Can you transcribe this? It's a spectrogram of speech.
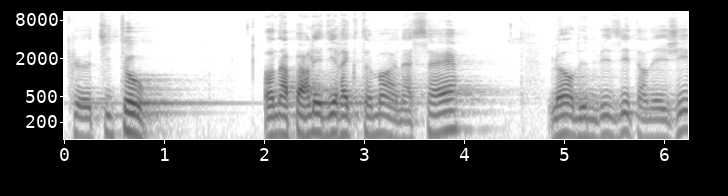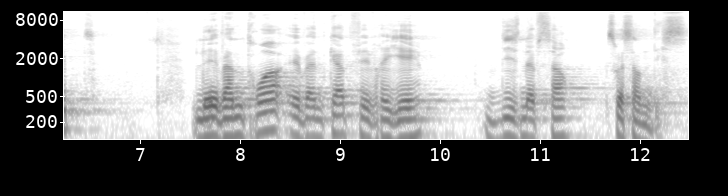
que Tito en a parlé directement à Nasser lors d'une visite en Égypte les 23 et 24 février 1970.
